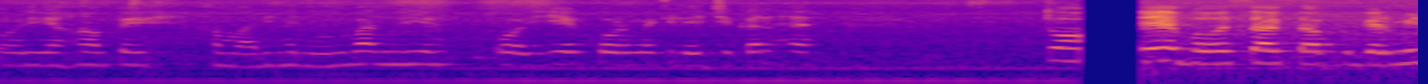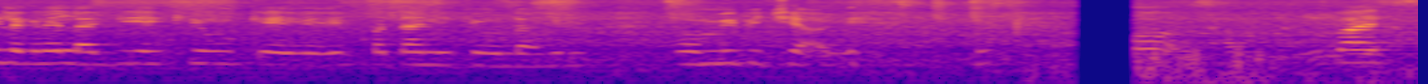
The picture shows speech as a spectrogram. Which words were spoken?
और यहाँ पे हमारी हलीम बन रही है और ये कौरमे के लिए चिकन है। तो ये बहुत सख्त अब गर्मी लगने लग गई है क्योंकि पता नहीं क्यों लग रही। मम्मी पीछे आ गई। तो बस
